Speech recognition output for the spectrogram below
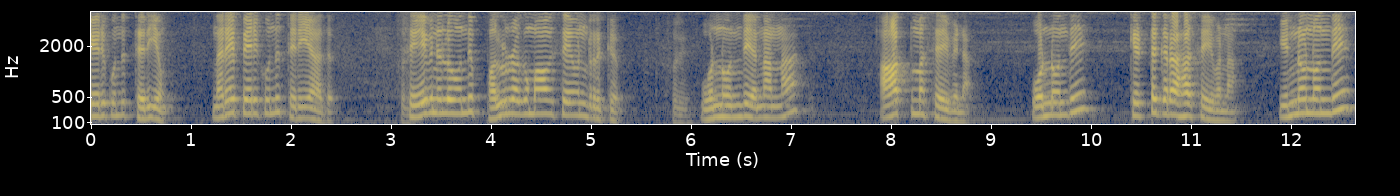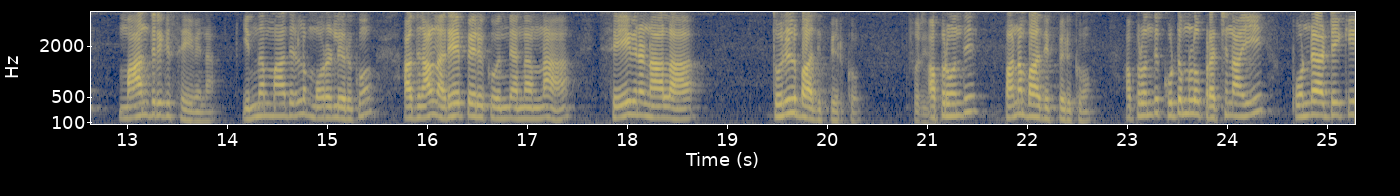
பேருக்கு வந்து தெரியும். நிறைய பேருக்கு வந்து தெரியாது. சேவனில் வந்து பல ரகமாக சேவன் இருக்குது ஒன்று வந்து என்னன்னா ஆத்ம சேவனை ஒன்று வந்து கெட்ட கிரக சேவனை. இன்னொன்று வந்து மாந்திரிக சேவனை. இந்த மாதிரிலாம் முறையில் இருக்கும். அதனால நிறைய பேருக்கு வந்து என்னன்னா சேவனால தொழில் பாதிப்பு இருக்கும். அப்புறம் வந்து பண பாதிப்பு இருக்கும். அப்புறம் வந்து குடும்பத்தில் பிரச்சனை ஆகி பொண்டாட்டிக்கு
